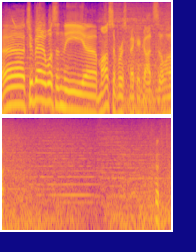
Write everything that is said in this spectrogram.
Uh, too bad it wasn't the uh, MonsterVerse Mecha Godzilla.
